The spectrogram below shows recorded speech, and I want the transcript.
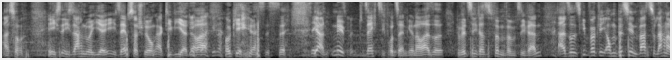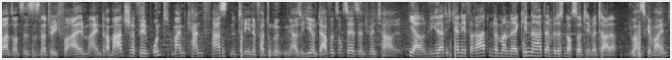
Also ich, ich sage nur hier, Selbstzerstörung aktiviert. Aber genau. okay, das ist äh, ja nee, 60 Prozent, genau. Also du willst nicht, dass es 55 werden. Also es gibt wirklich auch ein bisschen was zu lachen, aber ansonsten ist es natürlich vor allem ein dramatischer Film und man kann fast eine Träne verdrücken. Also hier und da wird es auch sehr sentimental. Ja, und wie gesagt, ich kann dir verraten, wenn man äh, Kinder hat, dann wird es noch sentimentaler. Du hast geweint?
